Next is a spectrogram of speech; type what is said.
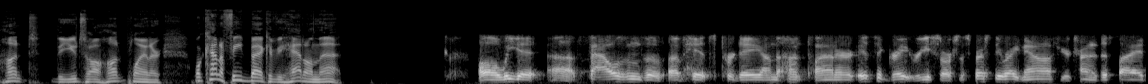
hunt, the Utah Hunt Planner. What kind of feedback have you had on that? Oh, we get uh, thousands of, of hits per day on the Hunt Planner. It's a great resource, especially right now if you're trying to decide,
